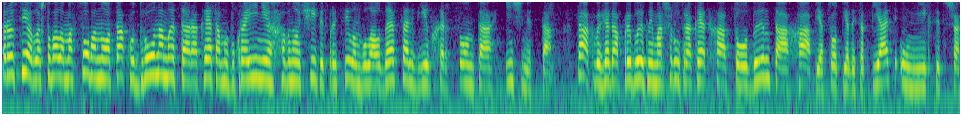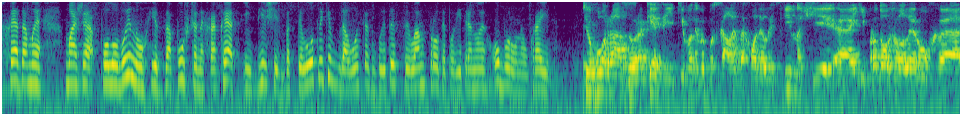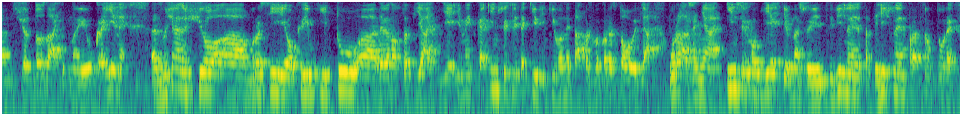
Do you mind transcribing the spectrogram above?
Росія влаштувала масовану атаку дронами та ракетами в Україні. Вночі під прицілом була Одеса, Львів, Херсон та інші міста. Так виглядав приблизний маршрут ракет Х-101 та Х-555 у міксі з шахедами. Майже половину із запущених ракет і більшість безпілотників вдалося збити силам протиповітряної оборони України. Цього разу ракети, які вони випускали, заходили з півночі е, і продовжували рух е, щодо західної України. Е, Звичайно, що в Росії, окрім і ту 95 є і низка інших літаків, які вони також використовують для ураження інших об'єктів нашої цивільної стратегічної інфраструктури.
